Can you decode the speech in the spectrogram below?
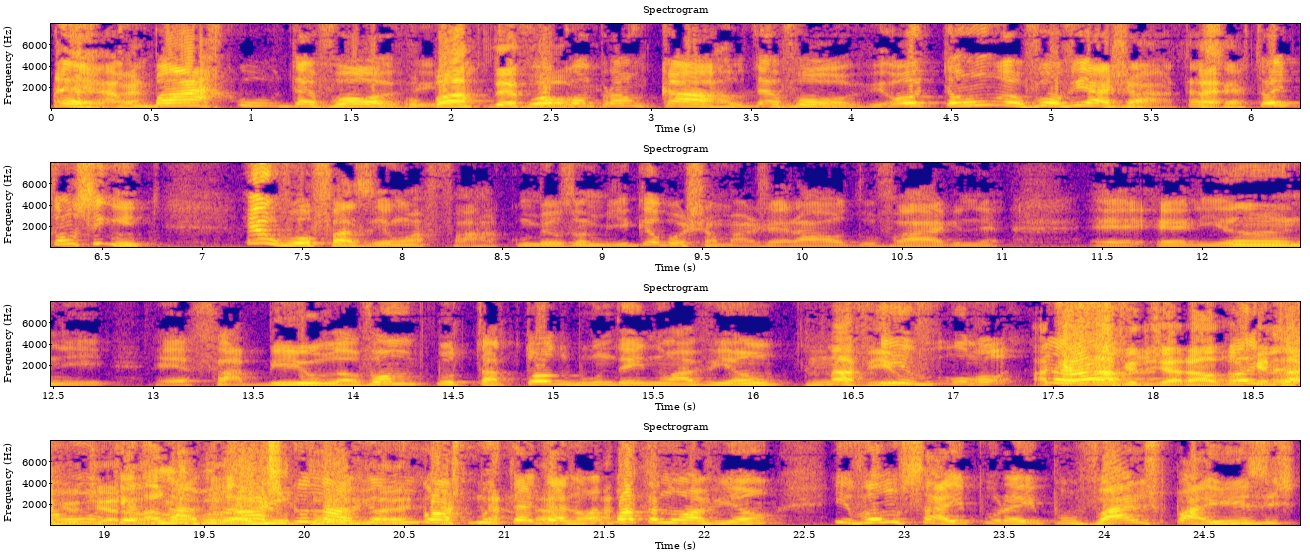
É, né? um barco devolve. O barco devolve. Vou comprar um carro, devolve. Ou então eu vou viajar, tá É. certo? Ou então é o seguinte: eu vou fazer uma farra com meus amigos, eu vou chamar Geraldo, Wagner, é, Eliane, é, Fabiola, vamos botar todo mundo aí no avião. No navio? E vo- Aquele navio do Geraldo, aquele então navio do aquele Geraldo. navio. Aluga o Eu acho navio que o todo, navio, eu é. não gosto muito da ideia, não. Mas bota no avião e vamos sair por aí, por vários países,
